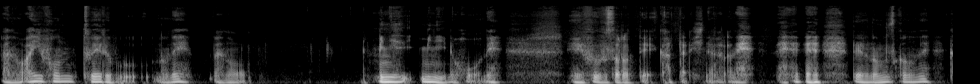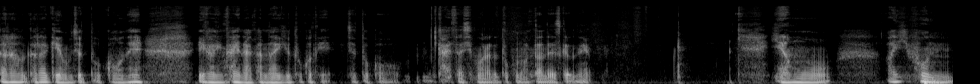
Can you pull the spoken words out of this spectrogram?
あの iPhone 12のね、あの、ミニ、ミニの方をね、えー、夫婦揃って買ったりしながらね。で、あの、息子のね、ガラ、ガラケーもちょっとこうね、ええ加減買えなあかんないいうとこで、ちょっとこう、買いさせてもらうとこもあったんですけどね。いや、もう、iPhone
